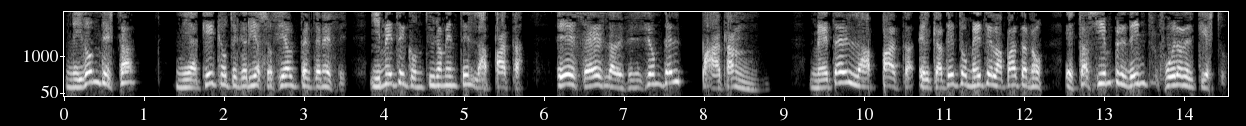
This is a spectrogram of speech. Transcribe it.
ni dónde está, ni a qué categoría social pertenece, y mete continuamente la pata. Esa es la definición del patán. Meter la pata. El cateto mete la pata, no. Está siempre dentro, fuera del tiesto.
